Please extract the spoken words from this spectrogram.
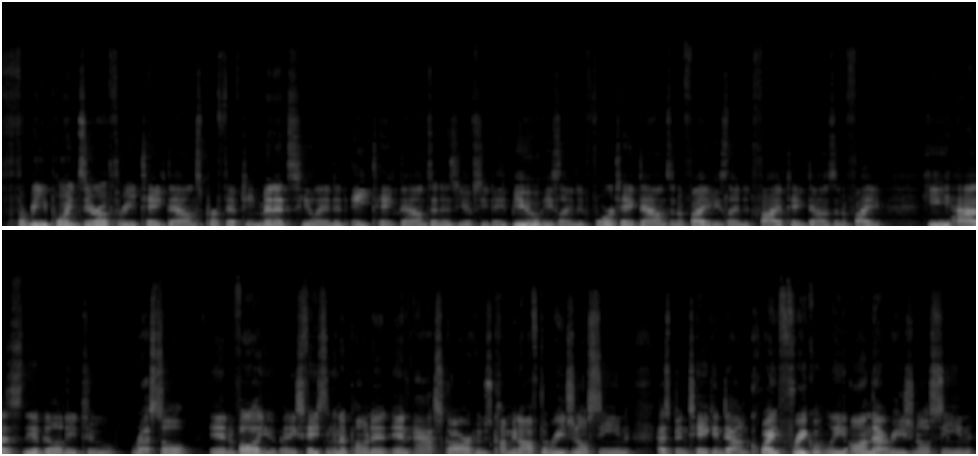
3.03 takedowns per 15 minutes. He landed eight takedowns in his UFC debut. He's landed four takedowns in a fight. He's landed five takedowns in a fight he has the ability to wrestle in volume. And he's facing an opponent in Askar who's coming off the regional scene, has been taken down quite frequently on that regional scene,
